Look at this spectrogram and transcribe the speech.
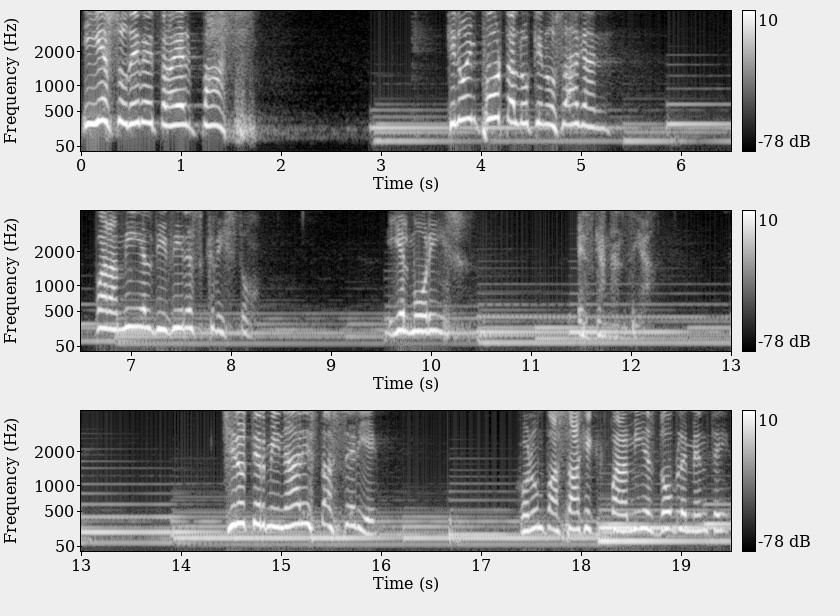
Y eso debe traer paz. Que no importa lo que nos hagan, para mí el vivir es Cristo y el morir es ganancia. Quiero terminar esta serie con un pasaje que para mí es doblemente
